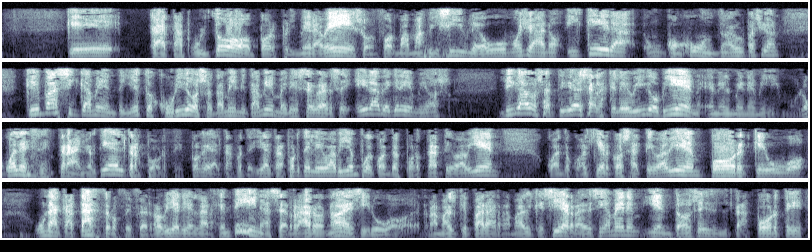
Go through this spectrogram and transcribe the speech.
que catapultó por primera vez o en forma más visible a Hugo Moyano y que era un conjunto, una agrupación que básicamente, y esto es curioso también y también merece verse, era de gremios ligados a actividades a las que le he ido bien en el menemismo, lo cual es extraño. Actividad del transporte. ¿Por qué al transporte? Y al transporte le va bien, pues cuando exportar te va bien, cuando cualquier cosa te va bien, porque hubo una catástrofe ferroviaria en la Argentina, cerraron, ¿no? Es decir, hubo ramal que para, ramal que cierra, decía Menem, y entonces el transporte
